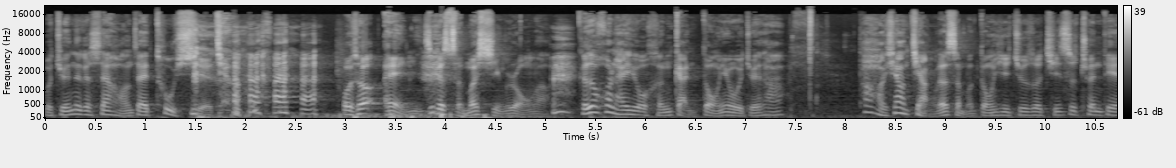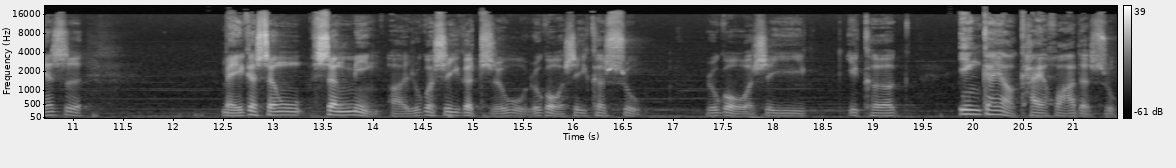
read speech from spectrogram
我觉得那个山好像在吐血。”这样，我说：“哎，你这个什么形容啊？”可是后来又很感动，因为我觉得他他好像讲了什么东西，就是说，其实春天是。每一个生物生命啊、如果是一个植物，如果我是一棵树，如果我是一一棵应该要开花的树，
